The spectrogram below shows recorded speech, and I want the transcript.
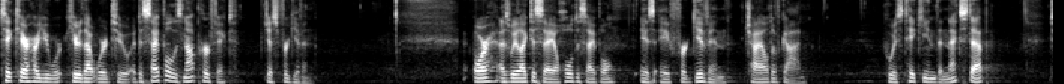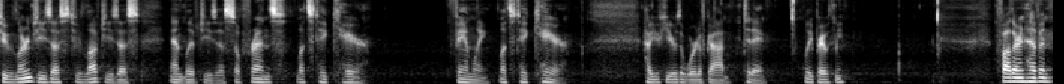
Take care how you hear that word too. A disciple is not perfect, just forgiven. Or, as we like to say, a whole disciple is a forgiven child of God who is taking the next step to learn Jesus, to love Jesus, and live Jesus. So, friends, let's take care. Family, let's take care how you hear the word of God today. Will you pray with me? Father in heaven,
